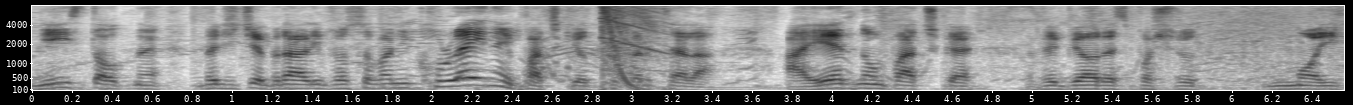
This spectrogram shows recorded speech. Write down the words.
nieistotne, będziecie brali w losowaniu kolejnej paczki od Supercella, a jedną paczkę wybiorę spośród moich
